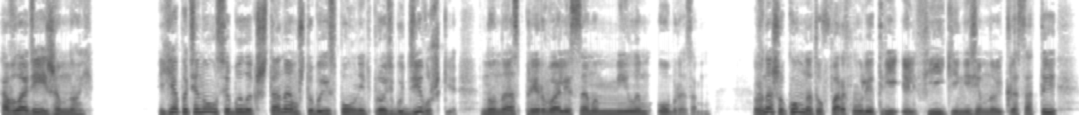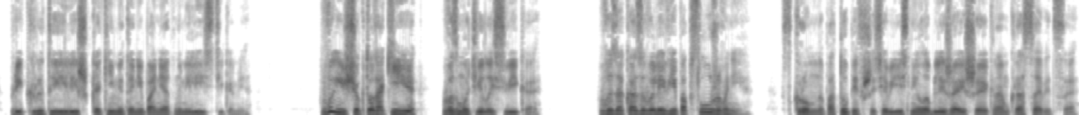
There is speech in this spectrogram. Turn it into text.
«Овладей же мной!» Я потянулся было к штанам, чтобы исполнить просьбу девушки, но нас прервали самым милым образом. В нашу комнату впорхнули три эльфийки неземной красоты, прикрытые лишь какими-то непонятными листиками. «Вы еще кто такие?» — возмутилась Вика. «Вы заказывали вип-обслуживание», — скромно потупившись, объяснила ближайшая к нам красавица.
